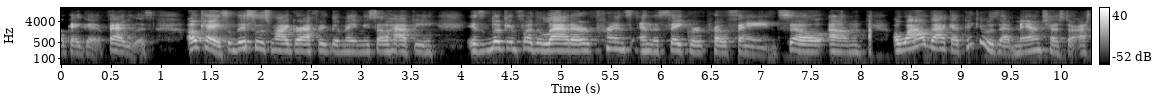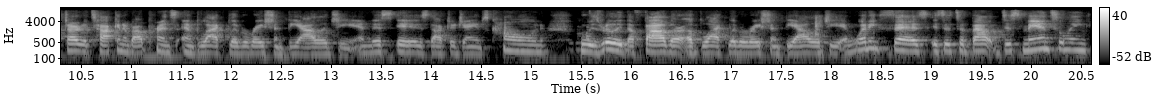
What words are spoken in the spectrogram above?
Okay, good. Fabulous. Okay, so this was my graphic that made me so happy is looking for the ladder, Prince and the sacred profane. So um, a while back, I think it was at Manchester, I started talking about Prince and Black liberation theology. And this is Dr. James Cone, who is really the father of Black liberation theology. And what he says is it's about dismantling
